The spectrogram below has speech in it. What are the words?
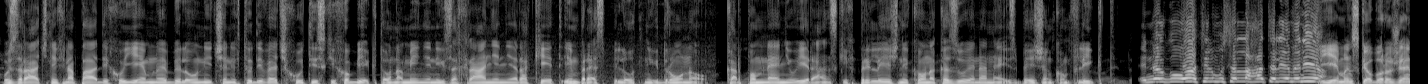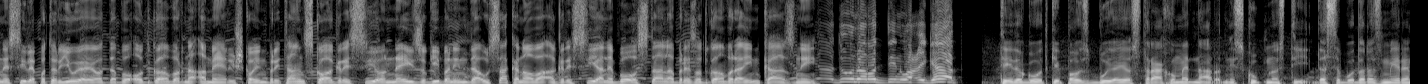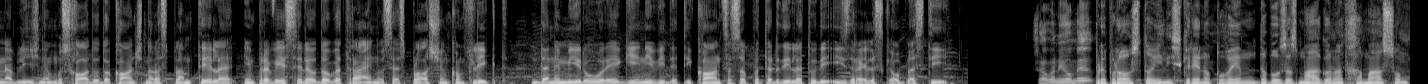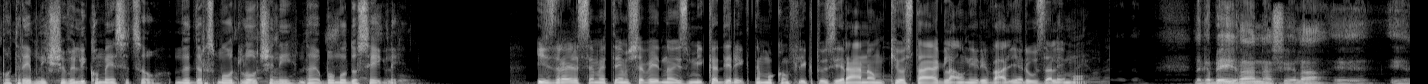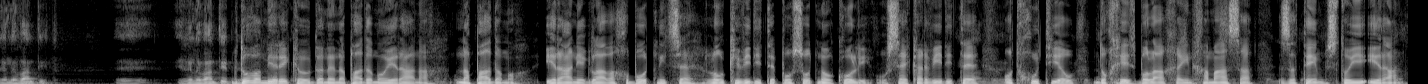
V zračnih napadih v Jemnu je bilo uničenih tudi več hutijskih objektov, namenjenih za hranjenje raket in brezpilotnih dronov, kar po mnenju iranskih priležnikov nakazuje na neizbežen konflikt. Jemenske oborožene sile potrjujejo, da bo odgovor na ameriško in britansko agresijo neizogiben in da vsaka nova agresija ne bo ostala brez odgovora in kazni. Te dogodki pa vzbujajo strah v mednarodni skupnosti, da se bodo razmere na Bližnjem vzhodu dokončno razplamtele in prevesile v dolgotrajen vse splošen konflikt. Da ne miru v regiji ni videti konca, so potrdile tudi izraelske oblasti. Preprosto in iskreno povem, da bo za zmago nad Hamasom potrebnih še veliko mesecev, vendar smo odločeni, da jo bomo dosegli. Izrael se medtem še vedno izmika direktnemu konfliktu z Iranom, ki ostaja glavni rival Jeruzalemu. Kdo vam je rekel, da ne napadamo Irana? Napadamo. Iran je glava hobotnice, lovke vidite povsod naokoli. Vse, kar vidite, od Hutijev do Hezbolaha in Hamasa, zatem stoji Iran.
